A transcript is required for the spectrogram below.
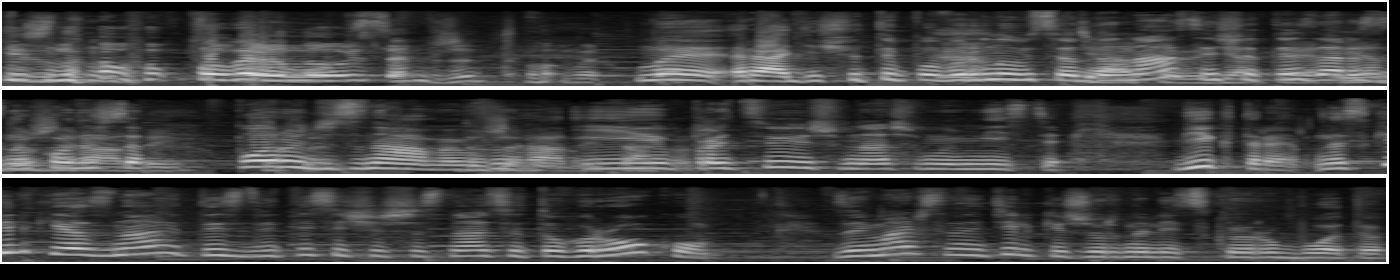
І знову повернувся в Житомир. Ми раді, що ти повернувся до нас і що ти зараз знаходишся поруч з нами і працюєш в нашому місті. Вікторе, наскільки я знаю, ти з 2016 року займаєшся не тільки журналістською роботою,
